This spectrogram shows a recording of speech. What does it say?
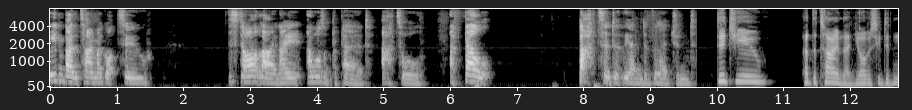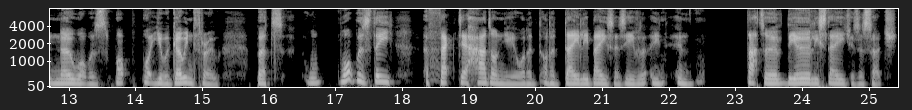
even by the time I got to the start line, I, I wasn't prepared at all. I felt battered at the end of the legend. did you at the time then you obviously didn't know what was what what you were going through but what was the effect it had on you on a on a daily basis even in, in that early, the early stages as such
